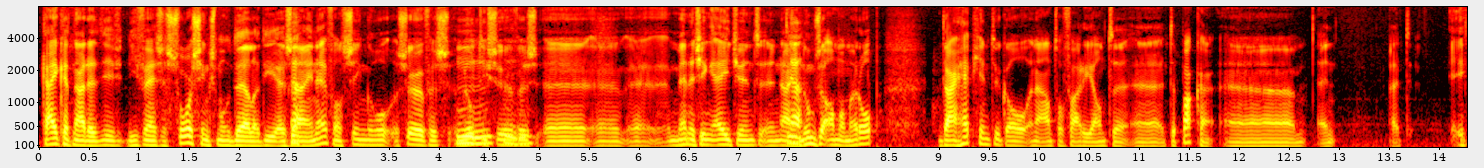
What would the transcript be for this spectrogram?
kijkend naar de diverse sourcingsmodellen die er zijn, hè, van single service, multi-service, mm -hmm. managing agent, nou, ja. noem ze allemaal maar op. Daar heb je natuurlijk al een aantal varianten te pakken. en het, ik,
